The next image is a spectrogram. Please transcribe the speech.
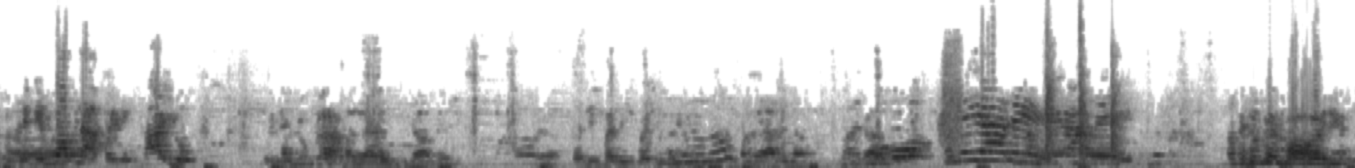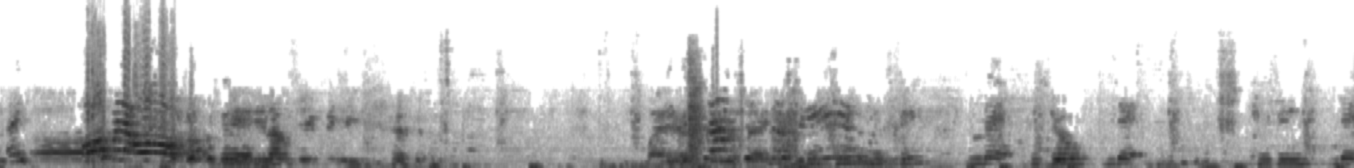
Pwede bakla, pwedeng hayop. Pwede lugar. Pangyari hindi gamit. Oh, yeah. Bading, bading, bading. Ano, ano? Pangyari lang. Oo. Ano nangyari? Nangyari. Ano may bawal yun? Ay, Ah, oo pala, oo. Hindi lang JP. May Mixing, mixing, Hindi. video, Hindi. shooting. Hindi.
